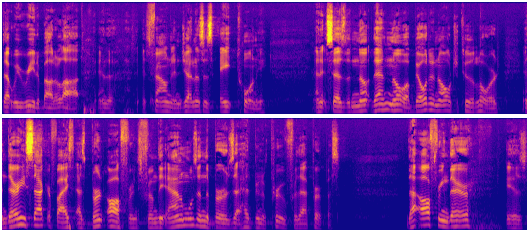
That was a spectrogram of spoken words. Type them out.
that we read about a lot, and the, it's found in Genesis 8:20 and it says, Then Noah built an altar to the Lord, and there he sacrificed as burnt offerings from the animals and the birds that had been approved for that purpose. That offering there is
